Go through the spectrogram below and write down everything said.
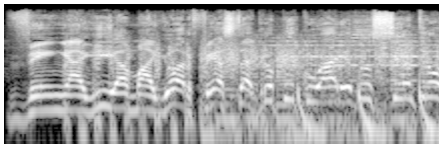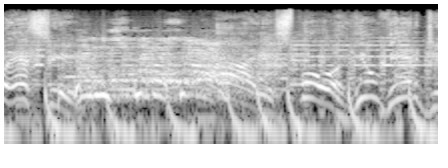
Vem aí a maior festa agropecuária do Centro-Oeste. A Expo Rio Verde.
